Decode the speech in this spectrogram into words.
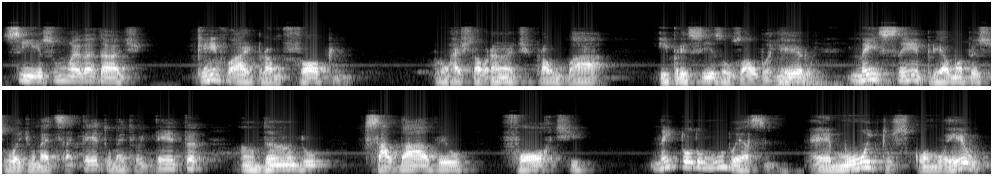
se isso não é verdade. Quem vai para um shopping, para um restaurante, para um bar e precisa usar o banheiro, nem sempre é uma pessoa de 1,70m, 1,80m, andando, saudável, forte. Nem todo mundo é assim. É, muitos, como eu,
